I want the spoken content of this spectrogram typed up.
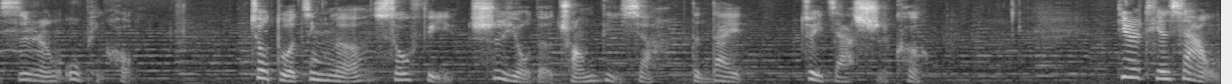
私人物品后，就躲进了 Sophie 室友的床底下，等待最佳时刻。第二天下午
